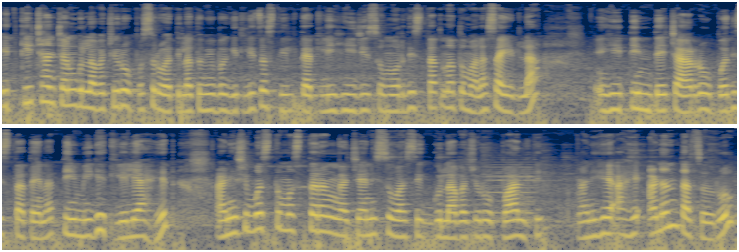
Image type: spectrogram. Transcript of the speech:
इतकी छान छान गुलाबाची रोपं सुरुवातीला तुम्ही बघितलीच असतील त्यातली ही जी समोर दिसतात ना तुम्हाला साईडला ही तीन ते चार रोपं दिसतात आहे ना ती मी घेतलेली आहेत. आणि अशी मस्त मस्त रंगाची आणि सुवासिक गुलाबाची रोपं आलती. आणि हे आहे अनंताचं रोप.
